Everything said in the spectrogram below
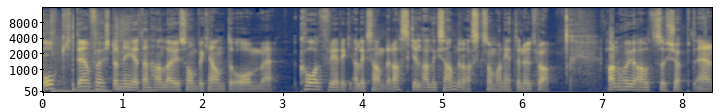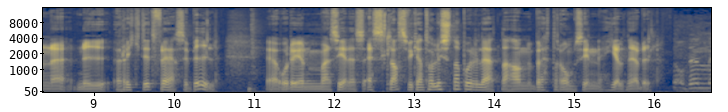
Och den första nyheten handlar ju som bekant om eh, Karl Fredrik Alexander Rask, eller Alexander Rask som han heter nu tror jag. Han har ju alltså köpt en eh, ny riktigt fräsig bil. Eh, och det är en Mercedes S-klass. Vi kan ta och lyssna på hur det lät när han berättade om sin helt nya bil. Den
